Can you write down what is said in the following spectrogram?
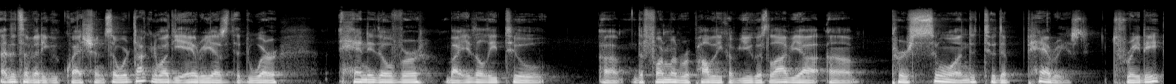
And that's a very good question. So we're talking about the areas that were handed over by Italy to uh, the former Republic of Yugoslavia uh, pursuant to the Paris Treaty.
